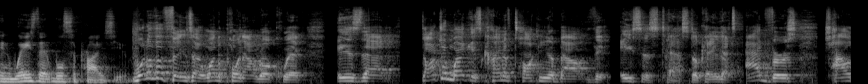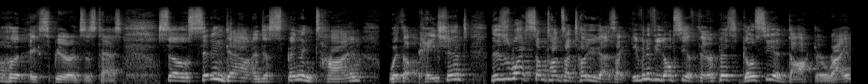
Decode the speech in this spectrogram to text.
in ways that will surprise you. One of the things I want to point out real quick is that Dr. Mike is kind of talking about the ACEs test, okay? That's Adverse Childhood Experiences Test. So sitting down and just spending time with a patient, this is why sometimes I tell you guys, like, even if you don't see a therapist, go see a doctor, right?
